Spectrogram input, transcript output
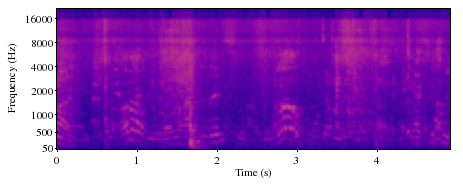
İsmail. Alo. Benim adı değil. Alo. Yaklaşın.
